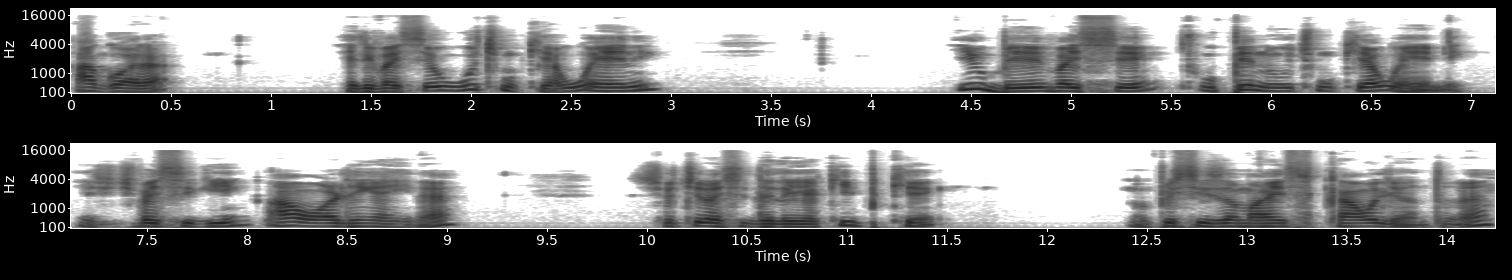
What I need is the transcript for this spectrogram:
Agora, ele vai ser o último, que é o N. E o B vai ser o penúltimo, que é o M. E a gente vai seguir a ordem aí, né? Deixa eu tirar esse delay aqui, porque não precisa mais ficar olhando, né?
